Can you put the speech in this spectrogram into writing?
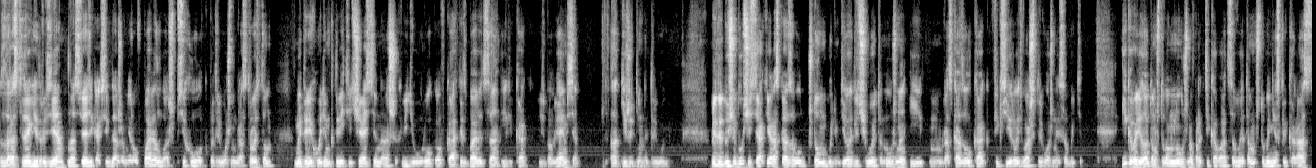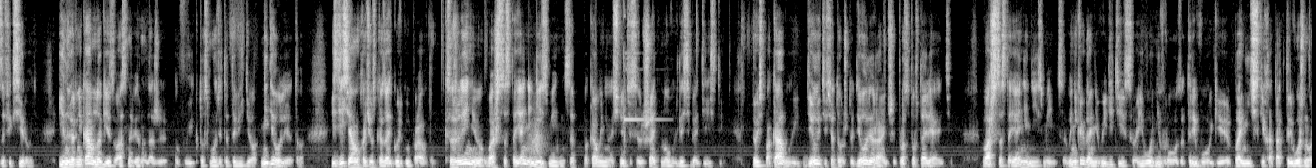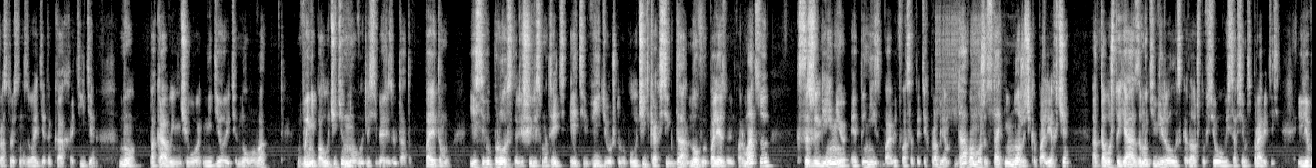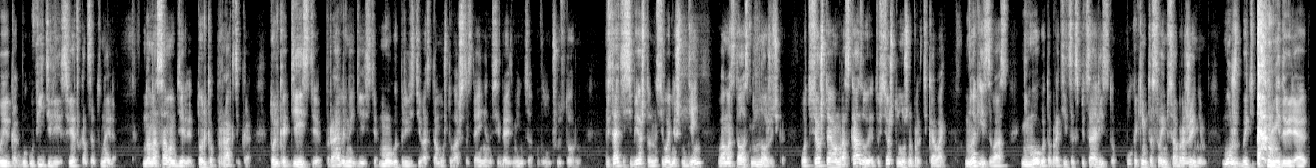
Здравствуйте, дорогие друзья! На связи, как всегда, Жамниров Павел, ваш психолог по тревожным расстройствам. Мы переходим к третьей части наших видеоуроков «Как избавиться» или «Как избавляемся от ежедневной тревоги». В предыдущих двух частях я рассказывал, что мы будем делать, для чего это нужно, и рассказывал, как фиксировать ваши тревожные события. И говорил о том, что вам нужно практиковаться в этом, чтобы несколько раз зафиксировать. И наверняка многие из вас, наверное, даже вы, кто смотрит это видео, не делали этого. И здесь я вам хочу сказать горькую правду. К сожалению, ваше состояние не изменится, пока вы не начнете совершать новых для себя действий. То есть пока вы делаете все то, что делали раньше, просто повторяете, ваше состояние не изменится. Вы никогда не выйдете из своего невроза, тревоги, панических атак, тревожного расстройства, называйте это как хотите, но пока вы ничего не делаете нового, вы не получите новых для себя результатов. Поэтому, если вы просто решили смотреть эти видео, чтобы получить, как всегда, новую полезную информацию, к сожалению, это не избавит вас от этих проблем. Да, вам может стать немножечко полегче от того, что я замотивировал и сказал, что все, вы совсем справитесь. Или вы как бы увидели свет в конце туннеля. Но на самом деле только практика – только действия, правильные действия могут привести вас к тому, что ваше состояние навсегда изменится в лучшую сторону. Представьте себе, что на сегодняшний день вам осталось немножечко. Вот все, что я вам рассказываю, это все, что нужно практиковать. Многие из вас не могут обратиться к специалисту по каким-то своим соображениям. Может быть, не доверяют,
